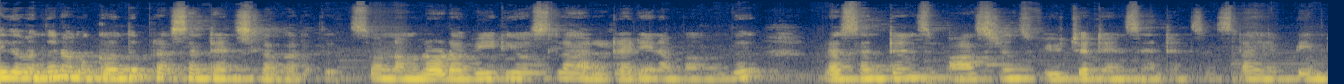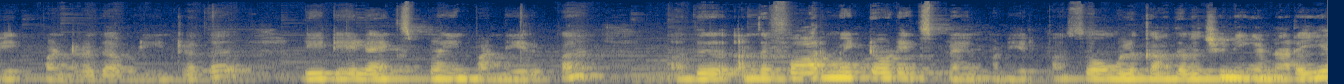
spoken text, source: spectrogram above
இது வந்து நமக்கு வந்து ப்ரெசன்ட் டென்ஸில் வருது. ஸோ நம்மளோட வீடியோஸில் ஆல்ரெடி நம்ம வந்து present tense past tense future tense சென்டென்சஸ்லாம் எப்படி மேக் பண்ணுறது அப்படின்றத டீட்டெயிலாக எக்ஸ்பிளைன் பண்ணியிருப்பேன். அது அந்த ஃபார்மேட்டோடு எக்ஸ்பிளைன் பண்ணியிருப்பேன். ஸோ உங்களுக்கு அதை வச்சு நீங்கள் நிறைய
